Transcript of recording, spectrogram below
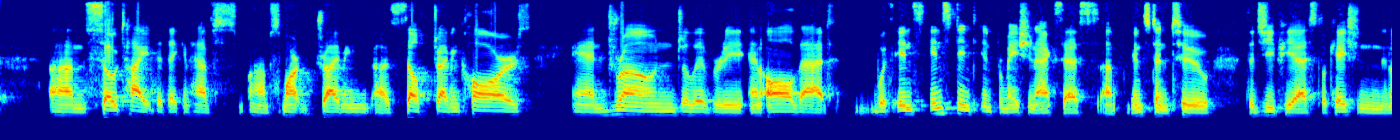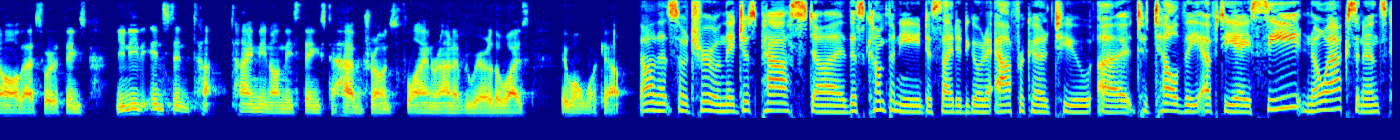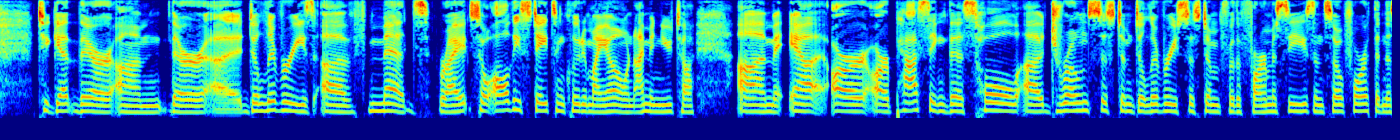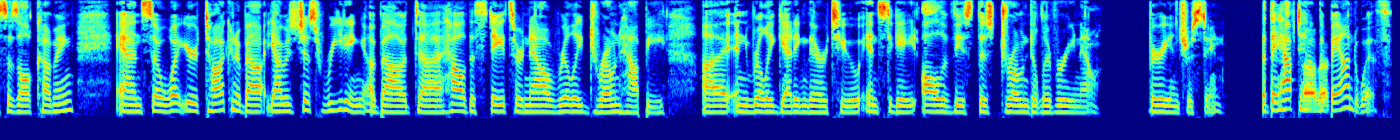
um, so tight that they can have um, smart driving, uh, self-driving cars, and drone delivery, and all that with in- instant information access, um, instant to the GPS location and all that sort of things. You need instant ti timing on these things to have drones flying around everywhere. Otherwise, it won't work out. Oh, that's so true. And they just passed. Uh, this company decided to go to Africa to uh, to tell the FDA, see no accidents, to get their um, their uh, deliveries of meds. Right. So all these states, including my own, I'm in Utah, um, are are passing this whole uh, drone system delivery system for the pharmacies and so forth. And this is all coming. And so what you're talking about, I was just reading about uh, how the states are now really drone happy uh, and really getting there to instigate all of these this drone delivery now. Very interesting. But they have to Uh, have the bandwidth.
